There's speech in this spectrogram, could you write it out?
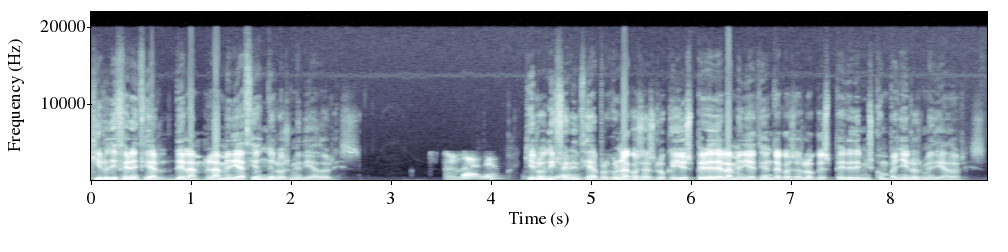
quiero diferenciar de la, la mediación de los mediadores. Vale. Quiero Bien. diferenciar, porque una cosa es lo que yo espere de la mediación, otra cosa es lo que espere de mis compañeros mediadores.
